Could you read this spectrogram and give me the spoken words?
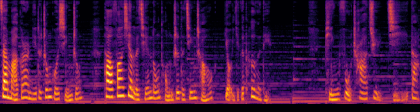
在马格尔尼的中国行中，他发现了乾隆统治的清朝有一个特点：贫富差距极大。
